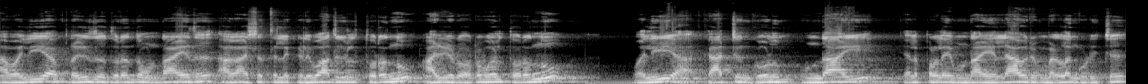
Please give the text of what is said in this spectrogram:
ആ വലിയ പ്രകൃതി ദുരന്തം ഉണ്ടായത്. ആകാശത്തിലെ കിളിവാതുകൾ തുറന്നു ആഴിയുടെ ഉറവുകൾ തുറന്നു. വലിയ കാറ്റും കോളും ഉണ്ടായി. ജലപ്രളയം ഉണ്ടായി. എല്ലാവരും വെള്ളം കുടിച്ച്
